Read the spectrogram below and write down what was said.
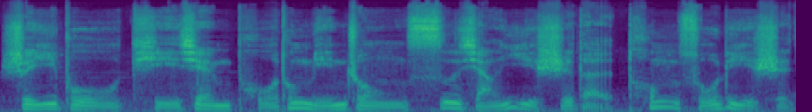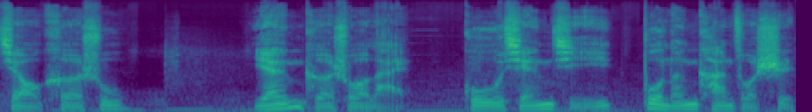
是一部体现普通民众思想意识的通俗历史教科书。严格说来，《古贤集》不能看作是《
